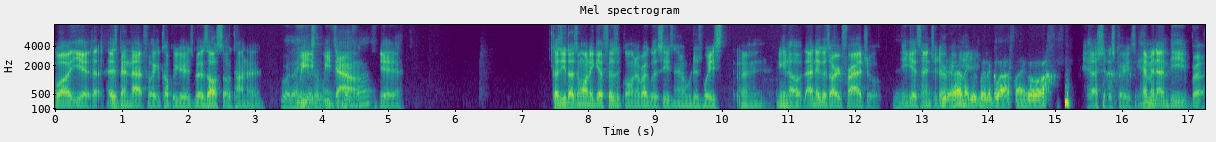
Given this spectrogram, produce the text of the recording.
well, yeah, that, it's been that for like a couple years, but it's also kind of Well, we we like down, yeah. Because he doesn't want to get physical in the regular season and we just waste. And you know that nigga's already fragile. He gets injured Yeah, every. that nigga's made of glass. I ain't gonna. Yeah, that shit is crazy. Him and Embiid, bro,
